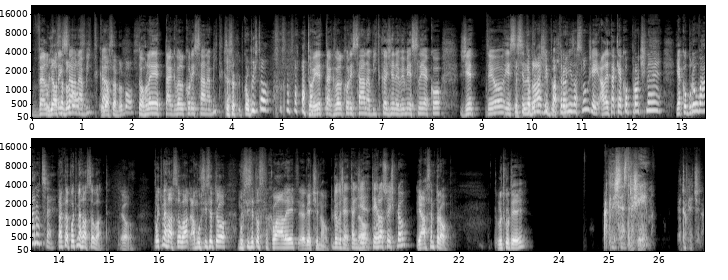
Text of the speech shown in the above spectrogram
velkorysá nabídka. Udělal jsem blbost. Tohle je tak velkorysá nabídka. Chceš to, koupíš to? To je tak velkorysá nabídka, že nevím, jestli jako, že jo, jestli si si to ty naši trošku. patroni zaslouží, ale tak jako proč ne? Jako budou Vánoce. Takhle, pojďme hlasovat. Jo. Pojďme hlasovat a musí se to, musí se to schválit eh, většinou. Dobře, takže Jo. ty hlasuješ pro? Já jsem pro. Ludku, ty? A když se zdržím? Je to většina.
